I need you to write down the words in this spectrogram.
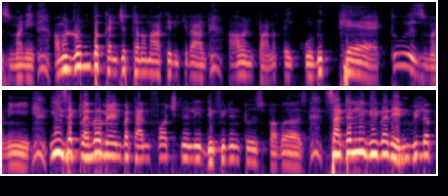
his money அவன் ரொம்ப கஞ்சத்தனமாக இருக்கிறான். அவன் பணத்தை கொடுக்க to his money is a clever man but unfortunately diffident to his powers suddenly we were enveloped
